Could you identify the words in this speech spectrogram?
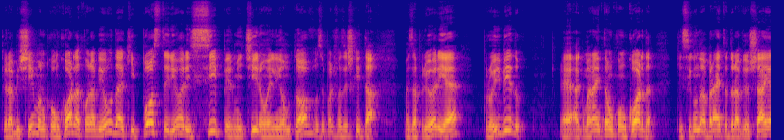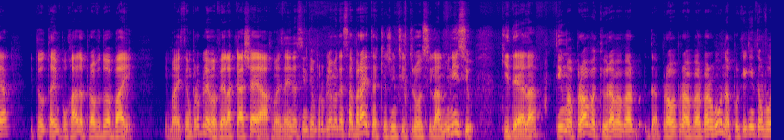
que o Rabi Shimon concorda com o Rabi Uda que posteriores se permitiram ele em Yom Tov, você pode fazer shkita, mas a priori é proibido. É, Gemara então concorda que segundo a Braita do Rav Yoshaya, então está empurrada a prova do Abai. Mas tem um problema, vela caixa é ar, mas ainda assim tem um problema dessa Braita que a gente trouxe lá no início, que dela tem uma prova que o Rav da prova para Barbaruna. Por que, que então vou,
